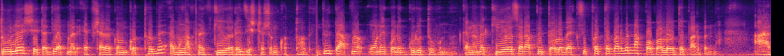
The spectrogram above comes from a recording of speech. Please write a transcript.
তুলে সেটা দিয়ে আপনার অ্যাপসার অ্যাকাউন্ট করতে হবে এবং আপনার কিউ রেজিস্ট্রেশন করতে হবে। দুইটা আপনার অনেক অনেক গুরুত্বপূর্ণ। কেননা কিউ ছাড়া আপনি তলব অ্যাকসেপ্ট করতে পারবেন না কপালও হতে পারবেন না। আর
